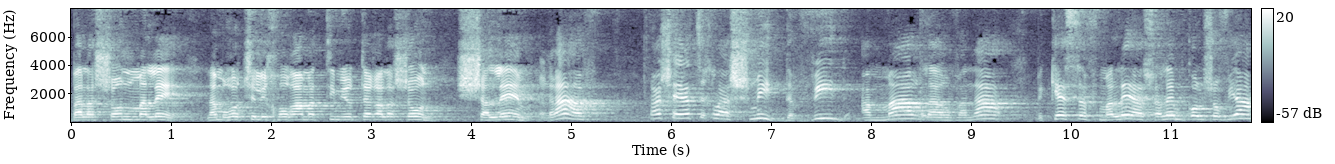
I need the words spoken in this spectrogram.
בלשון מלא, למרות שלכאורה מתאים יותר הלשון שלם, רב, רש"י היה צריך להשמיט. דוד אמר לארוונה בכסף מלא השלם כל שוויה,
